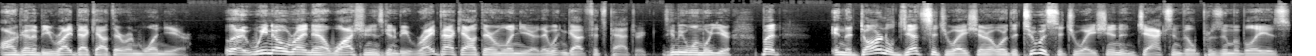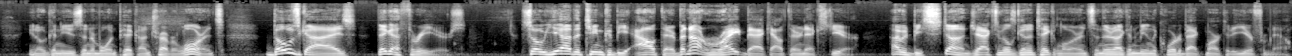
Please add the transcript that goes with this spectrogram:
are going to be right back out there in one year. We know right now Washington's going to be right back out there in one year. They went and got Fitzpatrick. It's going to be one more year. But in the Darnold Jets situation or the Tua situation, and Jacksonville presumably is you know going to use the number one pick on Trevor Lawrence, those guys they got three years. So yeah, the team could be out there, but not right back out there next year. I would be stunned. Jacksonville's going to take Lawrence, and they're not going to be in the quarterback market a year from now.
